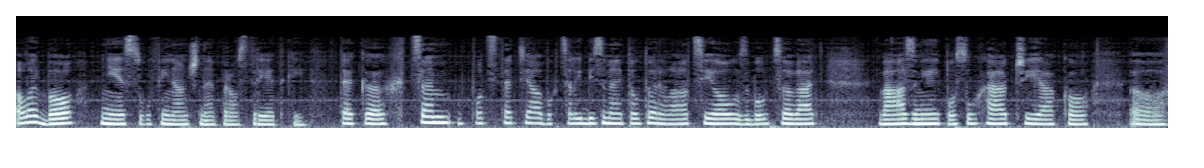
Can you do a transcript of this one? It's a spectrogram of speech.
lebo nie sú finančné prostriedky. Tak eh, chcem v podstate, alebo chceli by sme aj touto reláciou zbudcovať vás, milí poslucháči, ako uh,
